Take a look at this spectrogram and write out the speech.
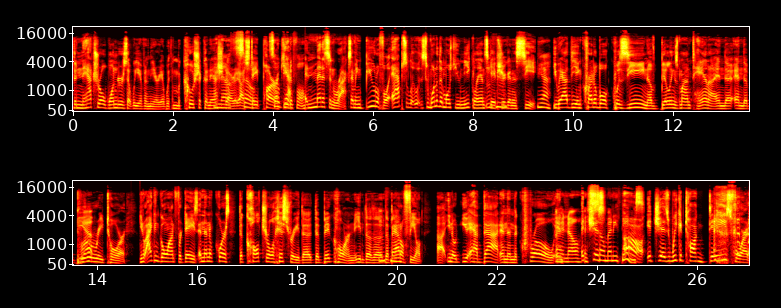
The natural wonders that we have in the area with Makoshika National know, uh, so- State Park, so yeah, beautiful. and Medicine Rocks. I mean, beautiful, absolutely. It's one of the most unique landscapes Mhm. you're going to see. Yeah. You add the incredible cuisine of Billings, Montana, and the and the brewery tour. You know, I can go on for days. And then, of course, the cultural history, the the bighorn, the the, the Mhm. battlefield. Uh, you know, you add that, and then the crow. And I know. it It's just- so many things. Oh, it just we could talk days for it.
